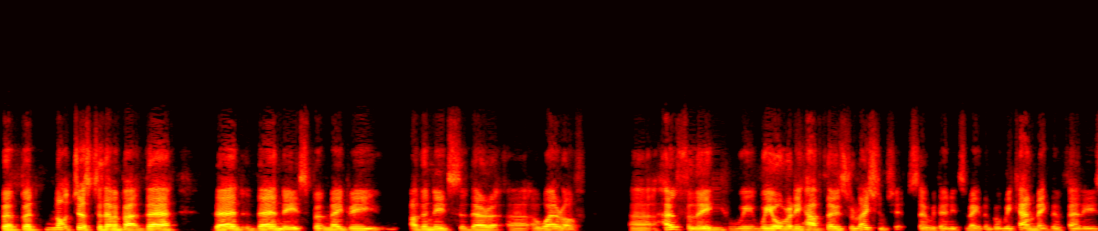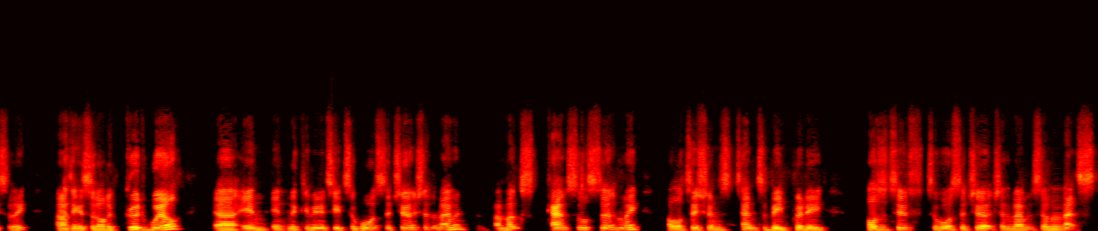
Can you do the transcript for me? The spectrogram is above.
but but not just to them about their their their needs, but maybe other needs that they're uh, aware of. Uh, hopefully, we we already have those relationships, so we don't need to make them, but we can make them fairly easily. And I think there's a lot of goodwill uh, in in the community towards the church at the moment, amongst councils certainly. Politicians tend to be pretty positive towards the church at the moment, so let's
